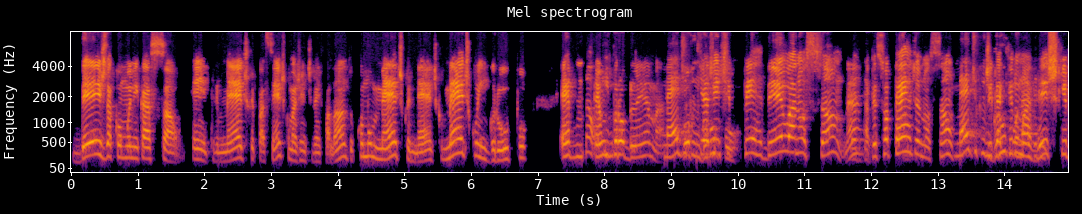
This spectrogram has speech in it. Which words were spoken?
desde a comunicação entre médico e paciente, como a gente vem falando, como médico e médico, médico em grupo, é, Não, é um problema, médico em porque a gente perdeu a noção, né? É. A pessoa perde a noção Médico em de que grupo, aquilo, né, uma vez que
